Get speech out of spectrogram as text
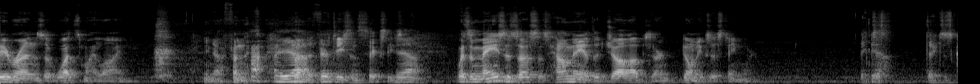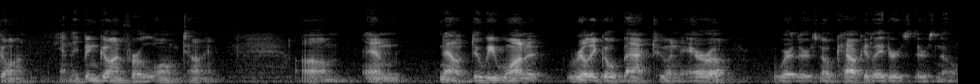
reruns of What's My Line, you know, from the, Yeah. from the 50s and 60s. Yeah. What amazes us is how many of the jobs are, don't exist anymore. They just, Yeah. They're just gone, and they've been gone for a long time. Um, and now, do we want to really go back to an era where there's no calculators, there's no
